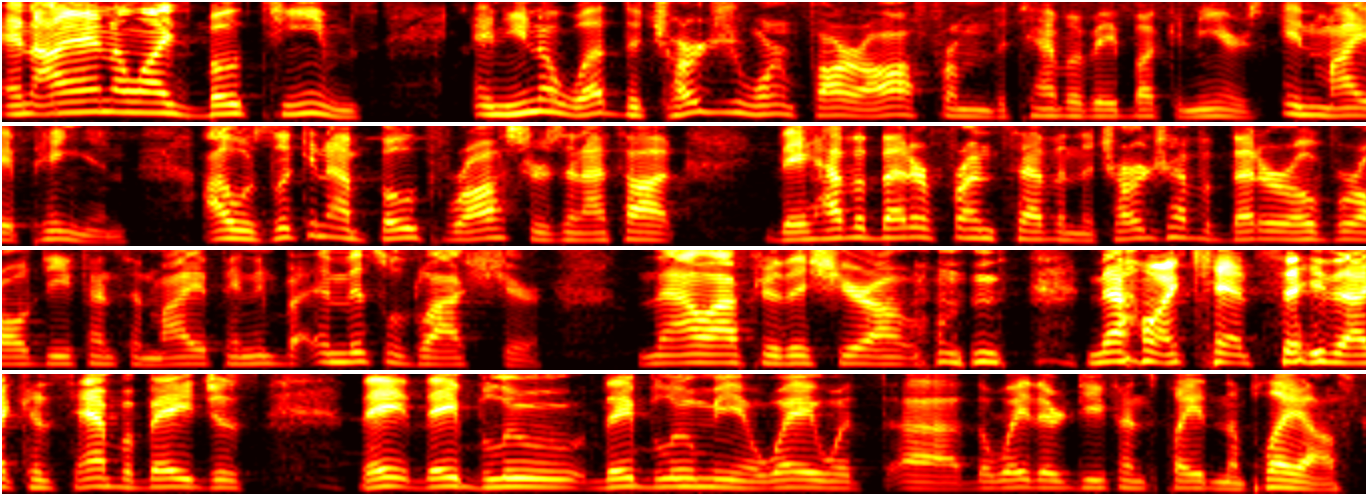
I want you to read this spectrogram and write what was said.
and I analyze both teams. And you know what? The Chargers weren't far off from the Tampa Bay Buccaneers, in my opinion. I was looking at both rosters and I thought they have a better front seven. The Chargers have a better overall defense, in my opinion. But and this was last year. Now after this year, I'm, now I can't say that because Tampa Bay just they they blew they blew me away with uh, the way their defense played in the playoffs.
